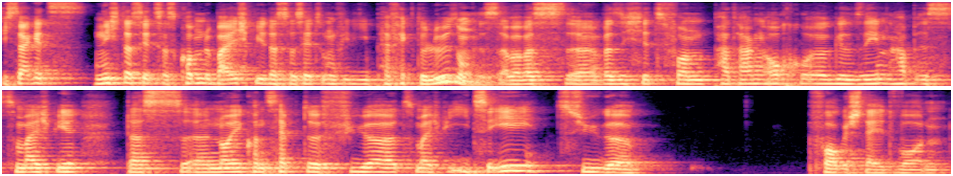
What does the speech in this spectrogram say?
ich sage jetzt nicht, dass jetzt das kommende Beispiel, dass das jetzt irgendwie die perfekte Lösung ist, aber was, äh, was ich jetzt vor ein paar Tagen auch äh, gesehen habe, ist zum Beispiel, dass äh, neue Konzepte für zum Beispiel ICE-Züge vorgestellt wurden.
